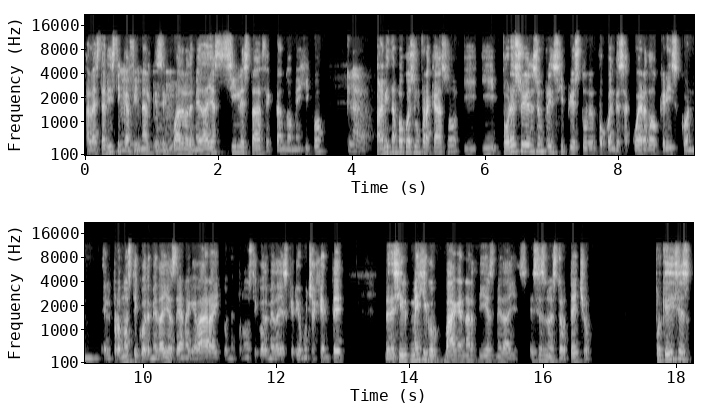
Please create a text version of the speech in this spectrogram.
A la estadística final, que es el cuadro de medallas, sí le está afectando a México. Claro. Para mí tampoco es un fracaso y, y, por eso yo desde un principio estuve un poco en desacuerdo, Cris, con el pronóstico de medallas de Ana Guevara y con el pronóstico de medallas que dio mucha gente, de decir México va a ganar 10 medallas. Ese es nuestro techo. Porque dices,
